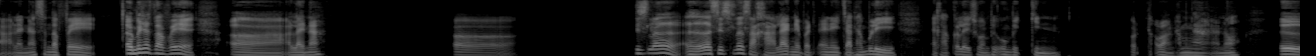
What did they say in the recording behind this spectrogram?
าอะไรนะซันตาเฟ่เออไม่ใช่ซันตาเฟ่เอ่ออะไรนะ เอ่อ Sizzler เออ Sizzler สาขาแรกในในจันทบุรีนะครับ ก็เลยชวนพี่อุ้มไปกินระหว่างทำงานอะเนาะเออ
